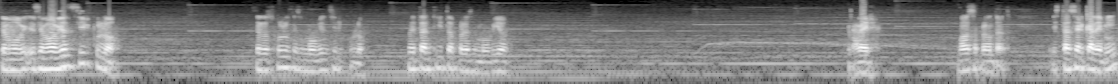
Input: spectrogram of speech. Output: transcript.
Se movió, se movió en círculo. Se los juro que se movió en círculo. Fue tantito, pero se movió. A ver. Vamos a preguntar. ¿Está cerca de mí?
